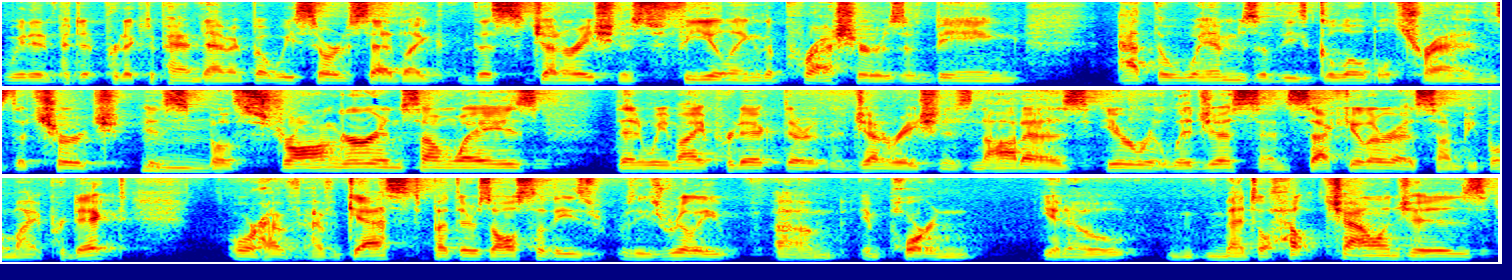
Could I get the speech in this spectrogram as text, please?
we didn't predict a pandemic, but we sort of said like this generation is feeling the pressures of being at the whims of these global trends. The church is mm. both stronger in some ways than we might predict. That the generation is not as irreligious and secular as some people might predict or have, have guessed. But there's also these these really um, important, you know, mental health challenges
